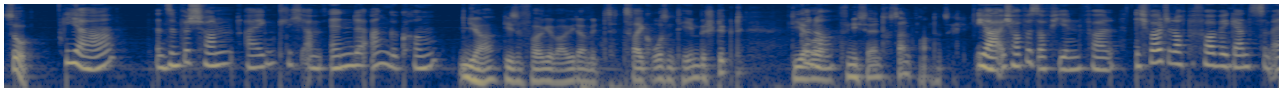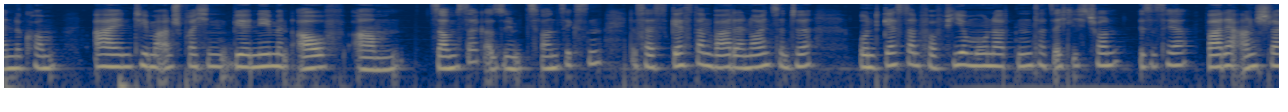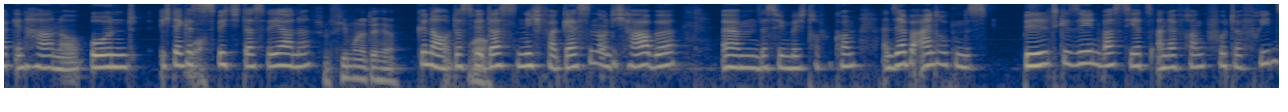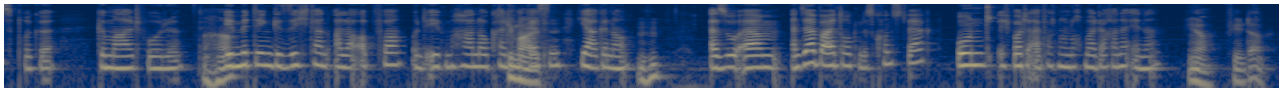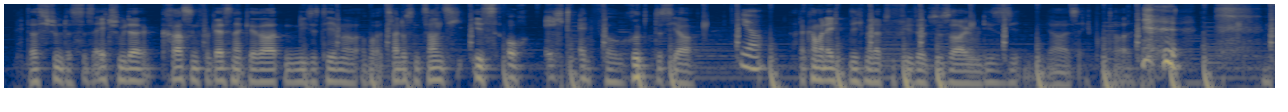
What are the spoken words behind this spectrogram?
So, Ja, dann sind wir schon eigentlich am Ende angekommen. ja, diese Folge war wieder mit zwei großen Themen bestückt, die Genau. aber, finde ich, sehr interessant waren tatsächlich. Ja, ich hoffe es auf jeden Fall. Ich wollte noch, bevor wir ganz zum Ende kommen, ein Thema ansprechen. Wir nehmen auf am Samstag, also dem 20. Das heißt, gestern war der 19. Und gestern vor vier Monaten, tatsächlich schon, ist es her, war der Anschlag in Hanau. Und ich denke, Boah. es ist wichtig, dass wir ja, ne? Schon vier Monate her. Genau, dass wir Wow. das nicht vergessen. Und ich habe, ähm, deswegen bin ich drauf gekommen, ein sehr beeindruckendes Bild gesehen, was jetzt an der Frankfurter Friedensbrücke gemalt wurde. Aha. Eben mit den Gesichtern aller Opfer und eben Hanau kein Gemalt. Vergessen. Ja, genau. Mhm. Also ähm, ein sehr beeindruckendes Kunstwerk. Und ich wollte einfach nur noch mal daran erinnern. Ja, vielen Dank. Das stimmt, das ist echt schon wieder krass in Vergessenheit geraten, dieses Thema. Aber 2020 ist auch echt ein verrücktes Jahr. Ja, Da kann man echt nicht mehr dazu viel dazu sagen. Dieses Jahr ist echt brutal.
